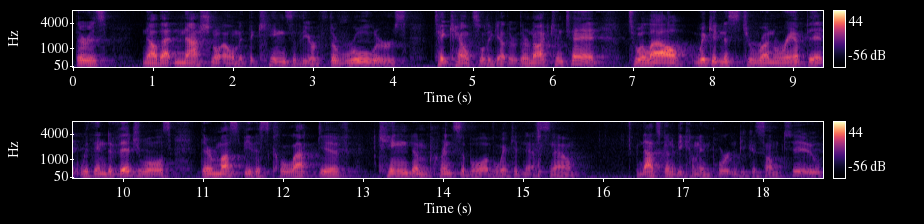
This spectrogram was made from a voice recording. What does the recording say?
There is now that national element, the kings of the earth, the rulers take counsel together. They're not content to allow wickedness to run rampant with individuals. There must be this collective kingdom principle of wickedness. Now, that's going to become important because Psalm 2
